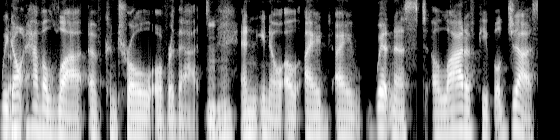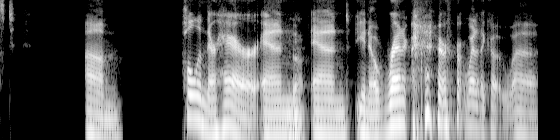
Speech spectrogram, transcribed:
We Yeah. don't have a lot of control over that. Mhm. and you know i i witnessed a lot of people just um pulling their hair and Yeah. and you know rent what do they call uh,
